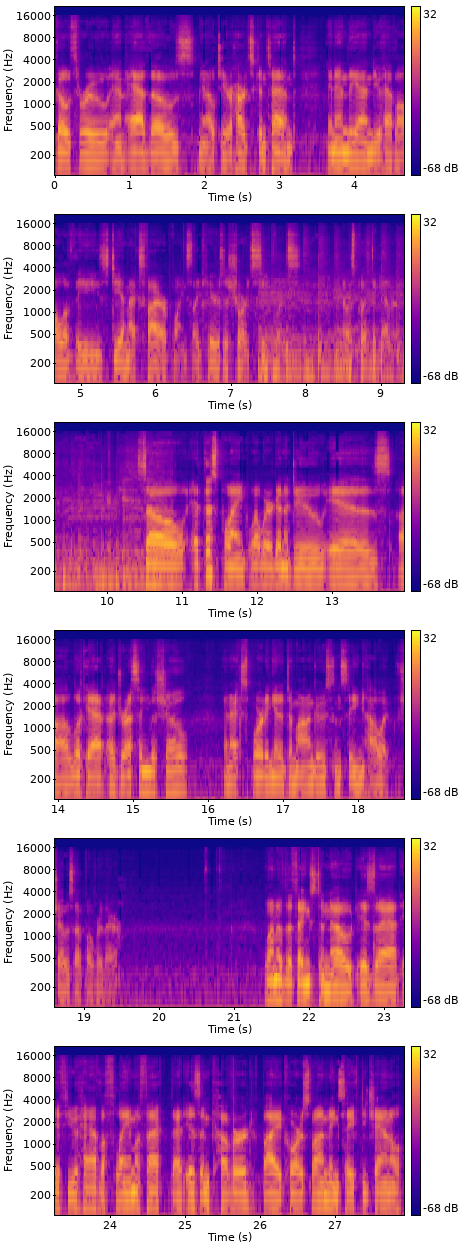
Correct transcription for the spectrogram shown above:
go through and add those, you know, to your heart's content, and in the end you have all of these DMX fire points. Like here's a short sequence that was put together. So at this point, what we're going to do is uh, look at addressing the show and exporting it into Mongoose and seeing how it shows up over there. One of the things to note is that if you have a flame effect that isn't covered by a corresponding safety channel,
